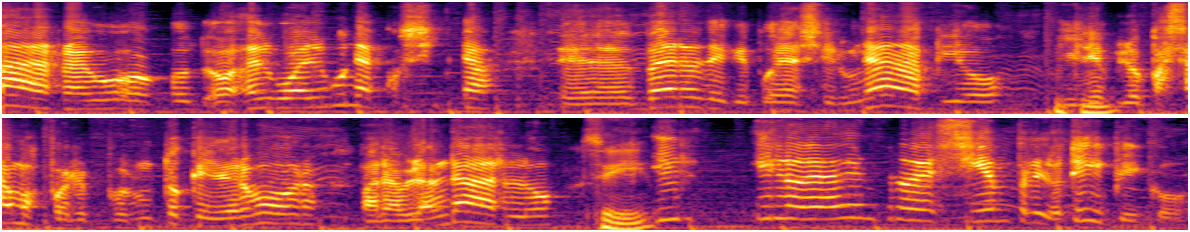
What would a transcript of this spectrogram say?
espárrago, o algo, alguna cosita eh, verde que pueda ser un apio, y le- lo pasamos por, por un toque de hervor para ablandarlo. Sí, Y, y lo de adentro es siempre lo típico,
